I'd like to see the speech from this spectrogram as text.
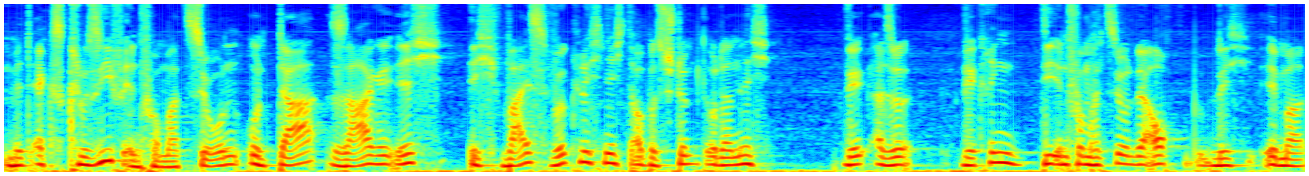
mit Exklusivinformationen und da sage ich, ich weiß wirklich nicht, ob es stimmt oder nicht. Wir, also wir kriegen die Informationen ja auch nicht immer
